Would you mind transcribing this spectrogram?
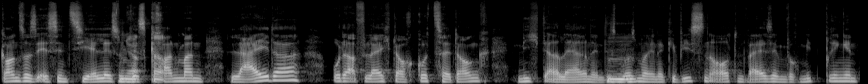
ganz was Essentielles und ja, das kann ja. man leider oder vielleicht auch Gott sei Dank nicht erlernen. Das mhm. muss man in einer gewissen Art und Weise einfach mitbringen,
